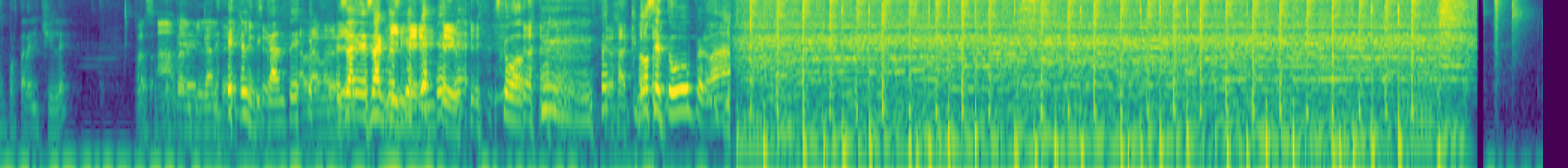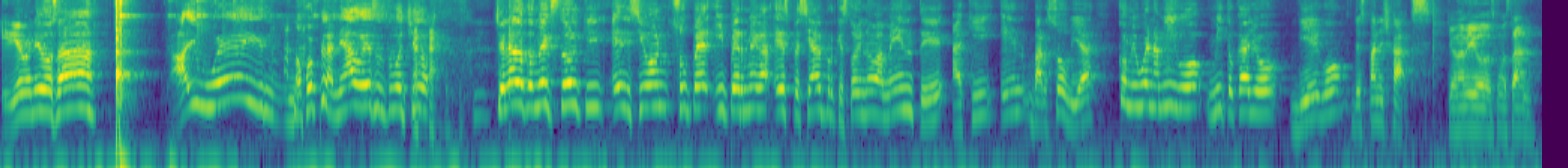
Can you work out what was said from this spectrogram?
soportar el chile. Para- Para ah, soportar el picante. El picante. A la madre, Exacto. Es, que- es como. mm, no sé tú, pero. ah. Y bienvenidos a. ¡Ay, güey! No fue planeado eso, estuvo chido. Chelado con Mex Talking, edición super, hiper, mega especial porque estoy nuevamente aquí en Varsovia con mi buen amigo, mi tocayo Diego de Spanish Hacks. ¿Qué onda amigos? ¿Cómo están?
